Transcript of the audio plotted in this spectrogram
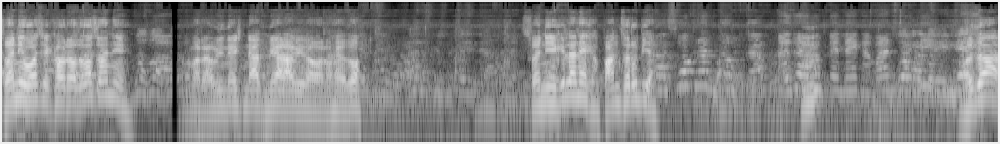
સોની ઓછી ખબર દો સોની. અમારે અવિનાશ ના મેળ આવી જવાનો હે તો સોની કેટલા ને પાંચસો રૂપિયા હજાર રૂપિયા નાખ્યા પાંચસો નહીં હજાર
